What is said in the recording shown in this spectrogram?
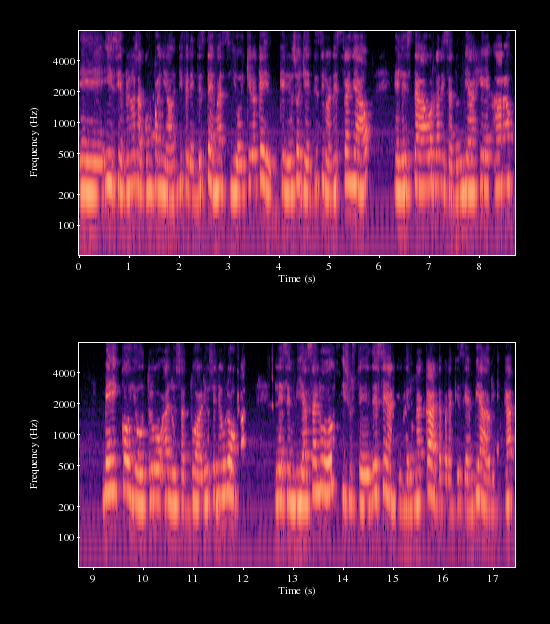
eh, y siempre nos ha acompañado en diferentes temas. Y hoy quiero que, queridos oyentes, si lo han extrañado, él está organizando un viaje a México y otro a los santuarios en Europa. Les envía saludos y si ustedes desean enviar una carta para que sea enviada ahorita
